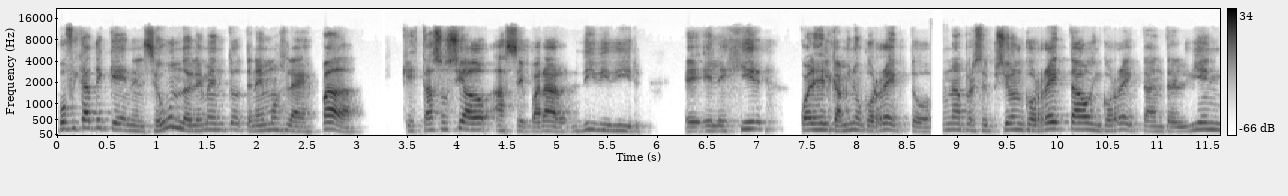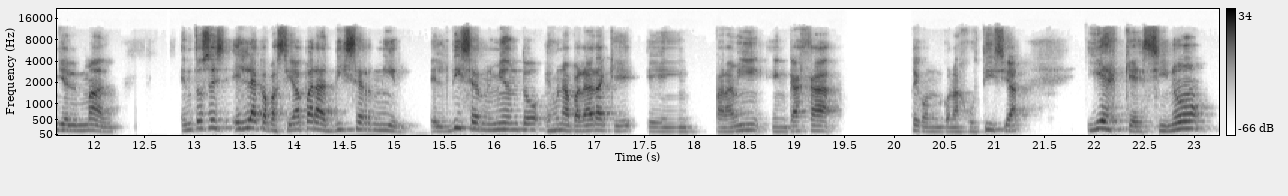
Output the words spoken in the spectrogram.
vos fíjate que en el segundo elemento tenemos la espada, que está asociado a separar, dividir, eh, elegir cuál es el camino correcto, una percepción correcta o incorrecta entre el bien y el mal. Entonces es la capacidad para discernir. El discernimiento es una palabra que para mí encaja con la justicia y es que si no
